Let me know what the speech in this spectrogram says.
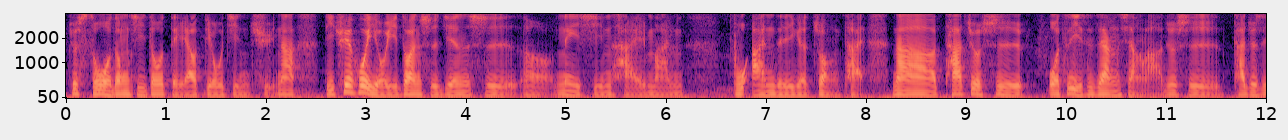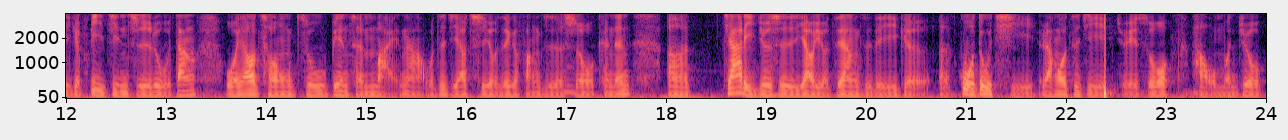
就所有东西都得要丢进去。那的确会有一段时间是呃内心还蛮不安的一个状态。那他就是。我自己是这样想啦，就是它就是一个必经之路。当我要从租变成买，那我自己要持有这个房子的时候，可能呃家里就是要有这样子的一个呃过渡期，然后自己也觉得说好，我们就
